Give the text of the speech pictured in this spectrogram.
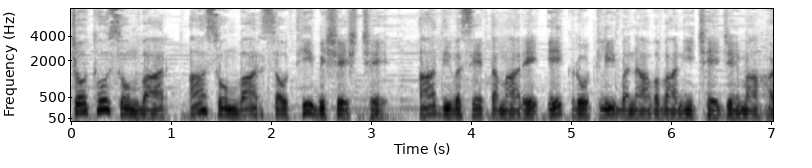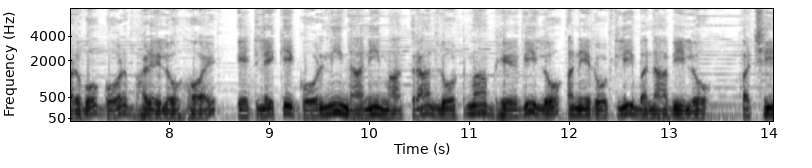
ચોથો સોમવાર, આ સોમવાર સૌથી વિશેષ છે. આ દિવસે તમારે એક રોટલી બનાવવાની છે જેમાં હળવો ગોળ ભળેલો હોય, એટલે કે ગોળની નાની માત્રા લોટમાં ભેળવી લો અને રોટલી બનાવી લો. પછી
